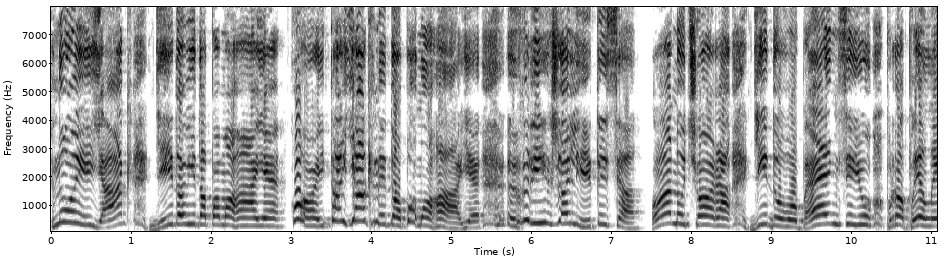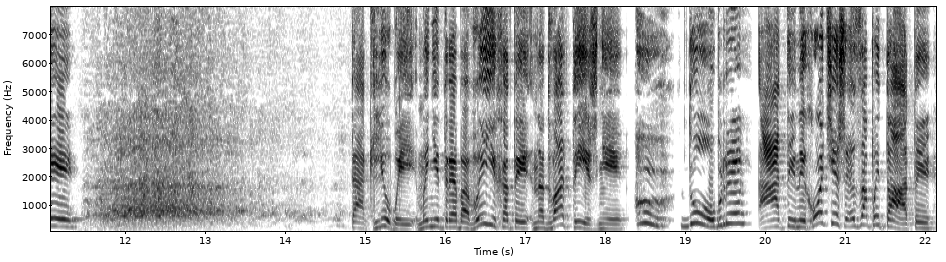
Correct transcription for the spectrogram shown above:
Ну і як? Дідові допомагає. Ой, та як не допомагає? Гріх жалітися. Он учора дідову пенсію пропили. Так, любий, мені треба виїхати на два тижні. Добре. А ти не хочеш запитати,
